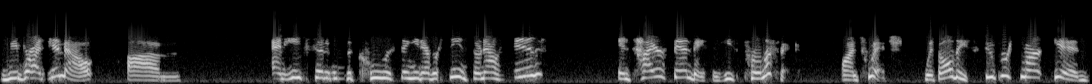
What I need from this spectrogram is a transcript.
we brought him out, um, and he said it was the coolest thing he'd ever seen. So now his entire fan base, and he's prolific on Twitch with all these super smart kids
